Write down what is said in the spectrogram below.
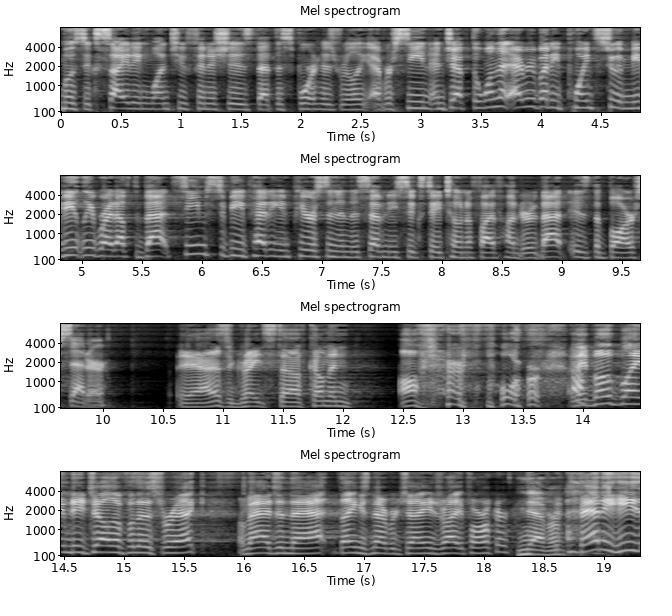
most exciting one-two finishes that the sport has really ever seen. And Jeff, the one that everybody points to immediately right off the bat seems to be Petty and Pearson in the '76 Daytona 500. That is the bar setter. Yeah, that's a great stuff coming off turn four. they both blamed each other for this wreck. Imagine that. Things never change, right, Parker? Never. Petty, he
